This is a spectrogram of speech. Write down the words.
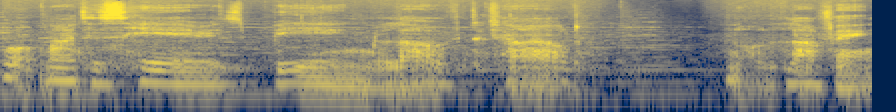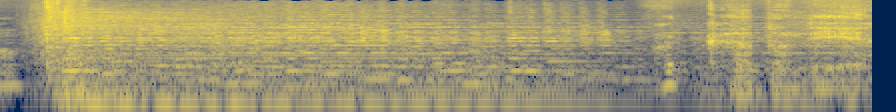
What matters here is being loved, child, not loving. What happened here?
